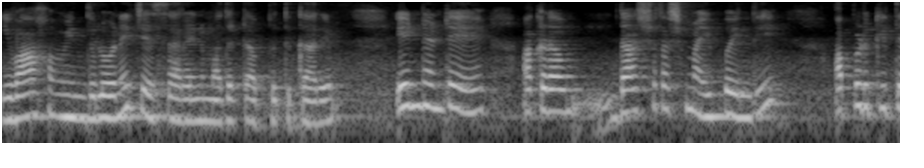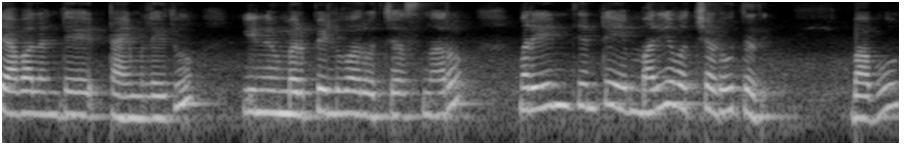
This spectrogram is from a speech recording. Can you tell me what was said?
వివాహం ఇందులోనే చేశారని మొదట అద్భుత కార్యం. ఏంటంటే అక్కడ దాశరథం అయిపోయింది. అప్పటికి తేవాలంటే టైం లేదు. ఈయన మరి పెళ్ళివారు వచ్చేస్తున్నారు. మరి ఏంటంటే మరీ వచ్చి అడుగుతుంది. బాబు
